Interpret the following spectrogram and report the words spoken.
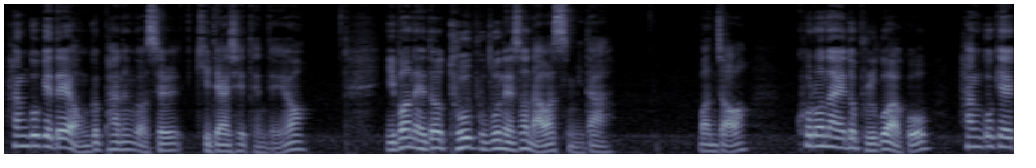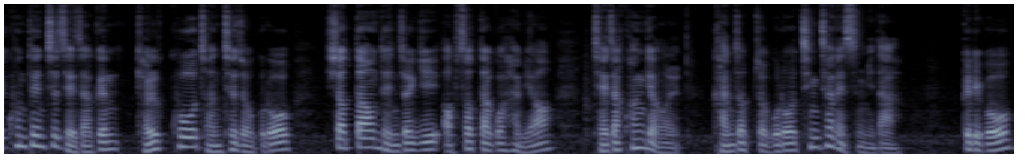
한국에 대해 언급하는 것을 기대하실 텐데요. 이번에도 두 부분에서 나왔습니다. 먼저 코로나에도 불구하고 한국의 콘텐츠 제작은 결코 전체적으로 셧다운 된 적이 없었다고 하며 제작 환경을 간접적으로 칭찬했습니다. 그리고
